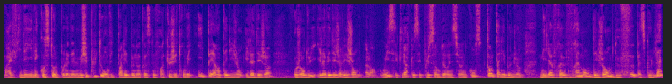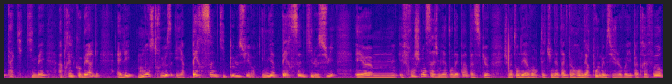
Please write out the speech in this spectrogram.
bref, il est, il est costaud le Polonais, mais j'ai plutôt envie de parler de Benoît Cosnefroy, que j'ai trouvé hyper intelligent. Il a déjà Aujourd'hui, il avait déjà les jambes. Alors oui, c'est clair que c'est plus simple de réussir une course quand tu as les bonnes jambes. Mais il a vraiment des jambes de feu parce que l'attaque qu'il met après le Coberg, elle est monstrueuse et il n'y a personne qui peut le suivre. Il n'y a personne qui le suit. Euh, et, franchement, ça, je m'y attendais pas parce que je m'attendais à voir peut-être une attaque d'un Vanderpool, même si je le voyais pas très fort,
